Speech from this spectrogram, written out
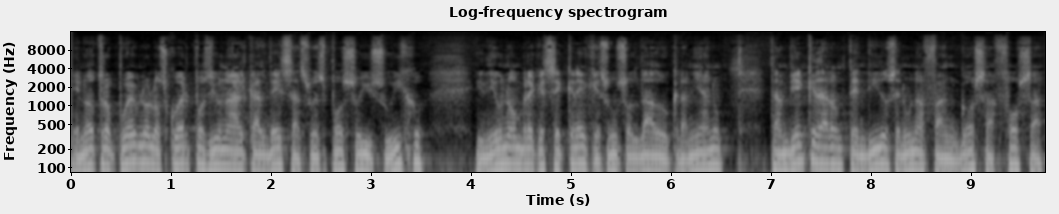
En otro pueblo, los cuerpos de una alcaldesa, su esposo y su hijo, y de un hombre que se cree que es un soldado ucraniano, también quedaron tendidos en una fangosa fosa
